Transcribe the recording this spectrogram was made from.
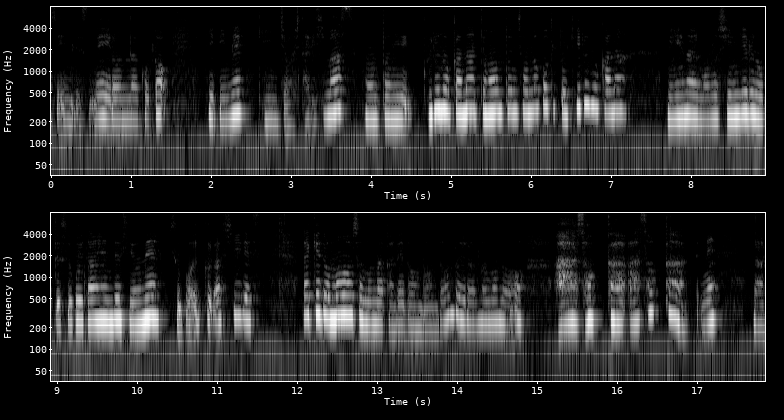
しいんですねいろんなこと日々ね緊張したりします。本当に来るのかなって本当にそんなことと起きるのかな。見えないもの信じるのってすごい大変ですよね。すごい苦しいです。だけどもその中でどんどんどんどんいろんなものをああそっかあそっかってね納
